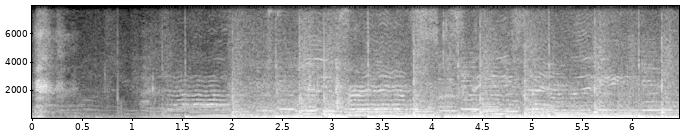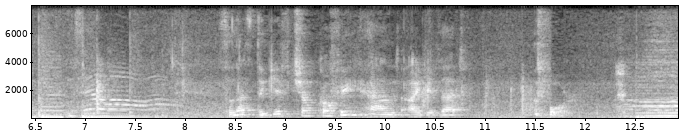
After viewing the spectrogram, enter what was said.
so that's the gift shop coffee and I give that a 4.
